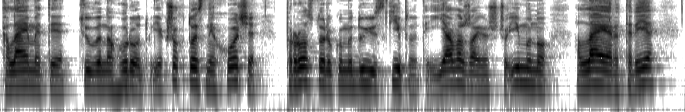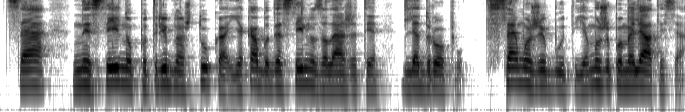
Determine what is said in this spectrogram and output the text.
клеймити цю винагороду. Якщо хтось не хоче, просто рекомендую скіпнути. Я вважаю, що іменно Layer 3 це не сильно потрібна штука, яка буде сильно залежати для дропу. Все може бути, я можу помилятися,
